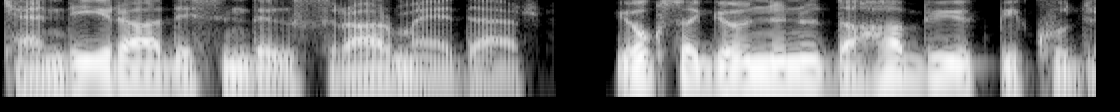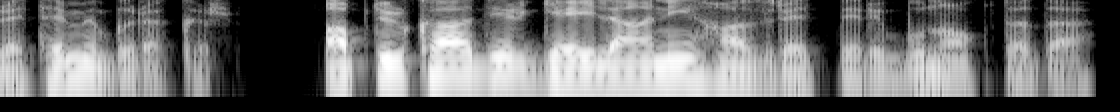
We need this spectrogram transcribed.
kendi iradesinde ısrar mı eder, yoksa gönlünü daha büyük bir kudrete mi bırakır? Abdülkadir Geylani Hazretleri bu noktada,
